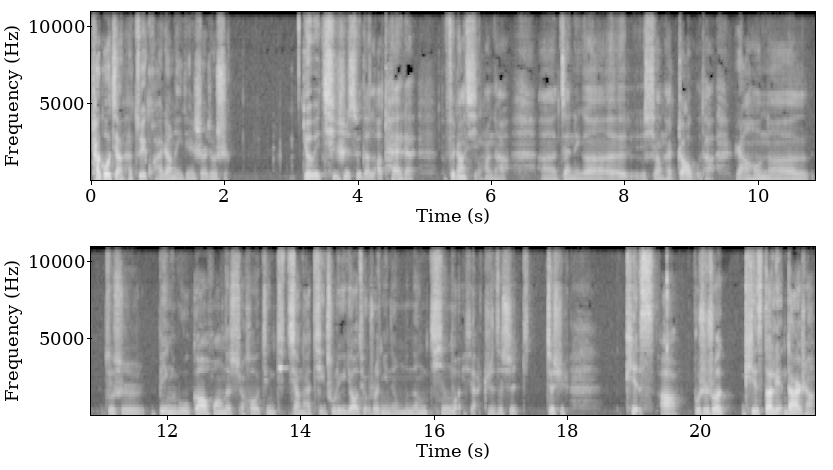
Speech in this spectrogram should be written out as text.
他给我讲他最夸张的一件事就是，有位七十岁的老太太非常喜欢他，啊，在那个希望他照顾他，然后呢。就是病入膏肓的时候，竟向他提出了一个要求，说你能不能亲我一下？指的是。就是 kiss 啊，不是说 kiss 到脸蛋上，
